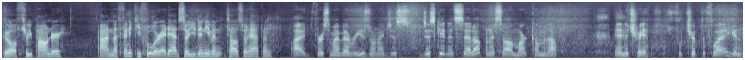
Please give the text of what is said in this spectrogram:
Good old three pounder on the finicky fooler, right, Dad? So you didn't even tell us what happened. I, first time I've ever used one. I just just getting it set up, and I saw a mark coming up, and the trip tripped the flag, and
